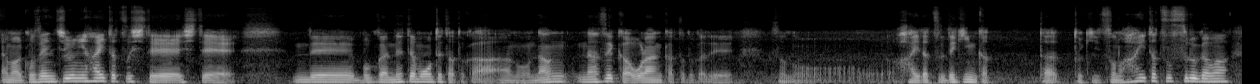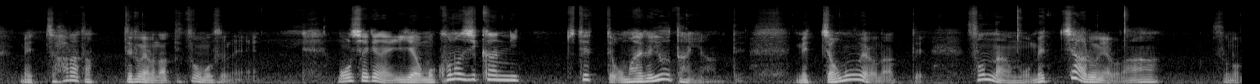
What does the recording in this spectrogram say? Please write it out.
まあ、午前中に配達して、して、で、僕が寝てもうてたとか、あの、な、なぜかおらんかったとかで、その、配達できんかった時、その配達する側、めっちゃ腹立ってるんやろなっていつも思うんですよね。申し訳ない。いや、もうこの時間に来てってお前が言うたんやんって、めっちゃ思うやろなって。そんなんもうめっちゃあるんやろな。その、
